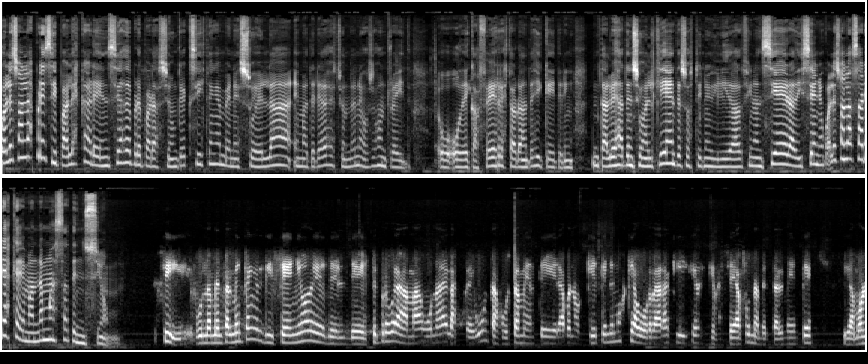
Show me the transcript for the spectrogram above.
¿Cuáles son las principales carencias de preparación que existen en Venezuela en materia de gestión de negocios on trade o, de cafés, restaurantes y catering? Tal vez atención al cliente, sostenibilidad financiera, diseño. ¿Cuáles son las áreas que demandan más atención? Sí, fundamentalmente en el diseño de, este programa, una de las preguntas justamente era, bueno, ¿qué tenemos que abordar aquí que, sea fundamentalmente, digamos,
